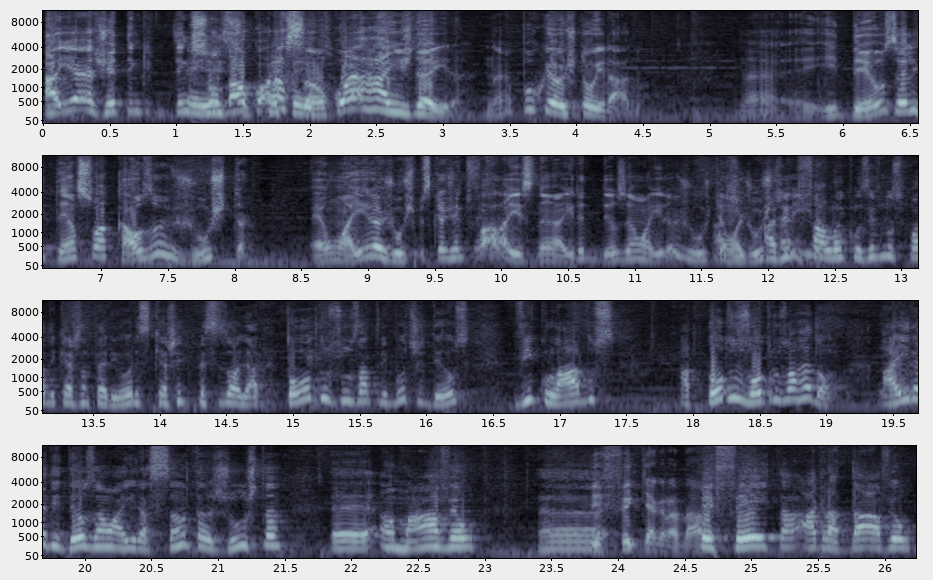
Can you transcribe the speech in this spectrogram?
Aí a gente tem que, tem que É sondar isso, o coração. perfeito. Qual é a raiz da ira? Né? Por que eu estou irado? Né? E Deus ele tem a sua causa justa. É uma ira justa. Por isso que a gente fala isso, né? A ira de Deus é uma ira justa, A é uma gente- justa A gente ira. falou, inclusive, nos podcasts anteriores, que a gente precisa olhar todos os atributos de Deus vinculados a todos os outros ao redor. A ira de Deus é uma ira santa, justa, é, amável, é, Perfeito e agradável. perfeita, agradável,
